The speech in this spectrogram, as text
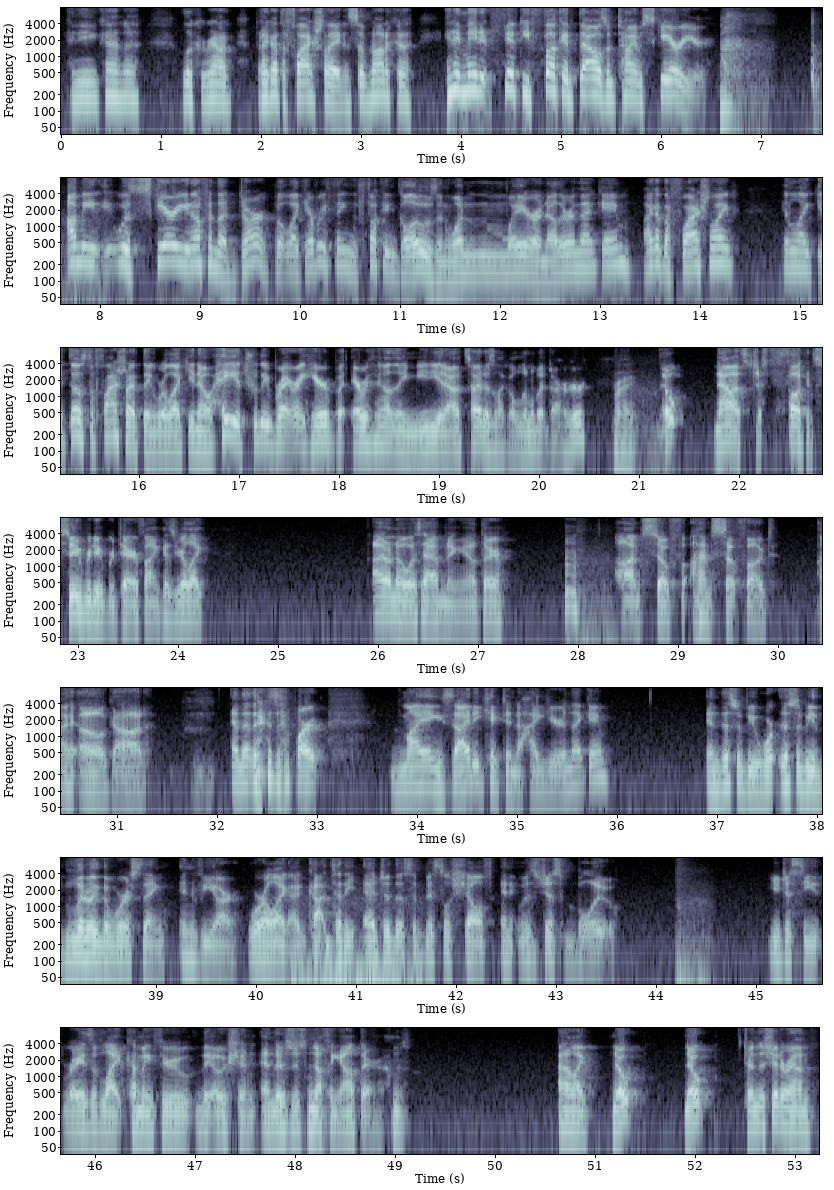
and you kind of look around, but I got the flashlight in Subnautica and it made it fifty fucking thousand times scarier. I mean, it was scary enough in the dark, but like everything fucking glows in one way or another in that game. I got the flashlight, and like it does the flashlight thing where like you know, hey, it's really bright right here, but everything on the immediate outside is like a little bit darker. Right. Nope. Now it's just fucking super duper terrifying because you're like, I don't know what's happening out there. I'm so fu- I'm so fucked. I oh god. And then there's a part my anxiety kicked into high gear in that game. And this would be wor- this would be literally the worst thing in VR where like I got to the edge of this abyssal shelf and it was just blue. You just see rays of light coming through the ocean and there's just nothing out there. I'm just, I'm like, nope, nope, turn this shit around.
